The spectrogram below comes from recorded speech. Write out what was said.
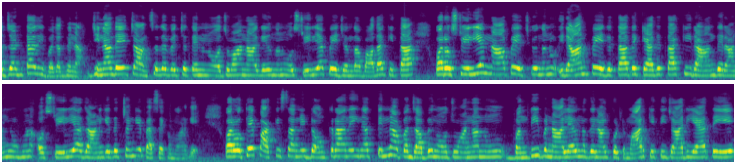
ਏਜੰਟਾਂ ਦੀ ਵਜ੍ਹਾ ਦੇ ਨਾਲ। ਜਿਨ੍ਹਾਂ ਦੇ ਝਾਂਸੇ ਦੇ ਵਿੱਚ ਤਿੰਨ ਨੌਜਵਾਨ ਆ ਗਏ, ਉਹਨਾਂ ਨੂੰ ਆਸਟ੍ਰੇਲੀਆ ਭੇਜਣ ਦਾ ਵਾਅਦਾ ਕੀਤਾ, ਪਰ ਆਸਟ੍ਰੇਲੀਆ ਨਾ ਭੇਜ ਕੇ ਉਹਨਾਂ ਨੂੰ ਈਰਾਨ ਭੇਜ ਦਿੱਤਾ ਤੇ ਕਹਿ ਦਿੱਤਾ ਕਿ ਈਰਾਨ ਦੇ ਰਾਹੀਂ ਉਹ ਹੁਣ ਆਸਟ੍ਰੇਲੀਆ ਜਾਣਗੇ ਤੇ ਚੰਗੇ ਪੈਸੇ ਕਮਾਉਣਗੇ। ਪਰ ਉੱਥੇ ਪਾਕਿਸਤਾਨੀ ਡੌਂਕਰਾਂ ਨੇ ਇਹਨਾਂ ਤਿੰਨਾਂ ਪੰਜਾਬੀ ਨੌਜਵਾਨਾਂ ਨੂੰ ਬੰਦੀ ਬਣਾ ਲਿਆ, ਉਹਨਾਂ ਦੇ ਨਾਲ ਕੁੱਟਮਾਰ ਕੀਤੀ ਜਾ ਰਹੀ ਹੈ ਤੇ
